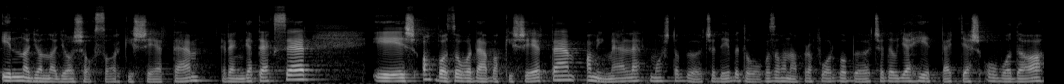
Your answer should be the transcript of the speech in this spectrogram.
én nagyon-nagyon sokszor kísértem, rengetegszer, és abba az óvodába kísértem, ami mellett most a bölcsödébe dolgozom, a napraforgó bölcsöde, ugye a hétpettyes óvoda,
